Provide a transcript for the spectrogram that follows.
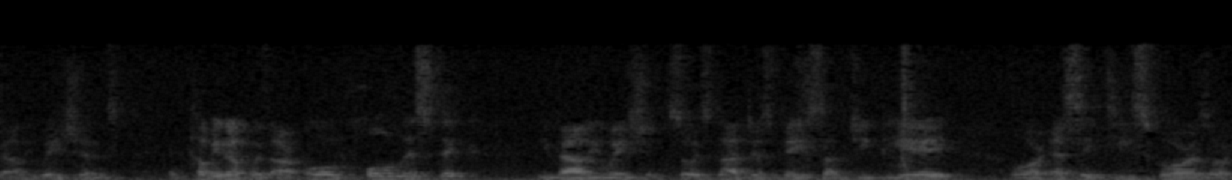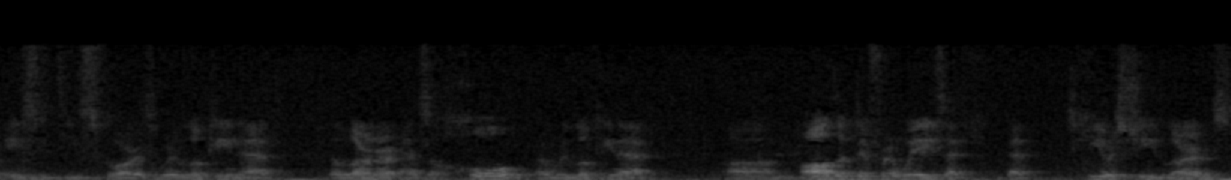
evaluations, and coming up with our own holistic evaluation. So it's not just based on GPA or SAT scores or ACT scores. We're looking at the learner as a whole, and we're looking at um, all the different ways that, that he or she learns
